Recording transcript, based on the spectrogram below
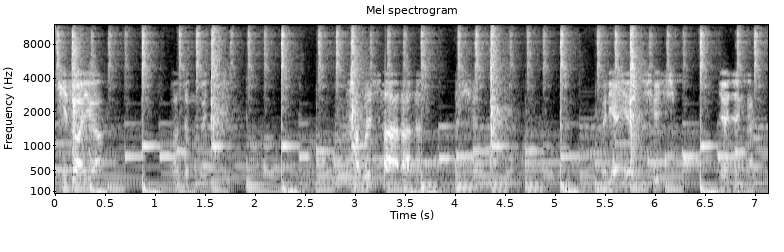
기도하여 얻은 것이 탑을 쌓아라는 것이었다고 그리하여 70여 년간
